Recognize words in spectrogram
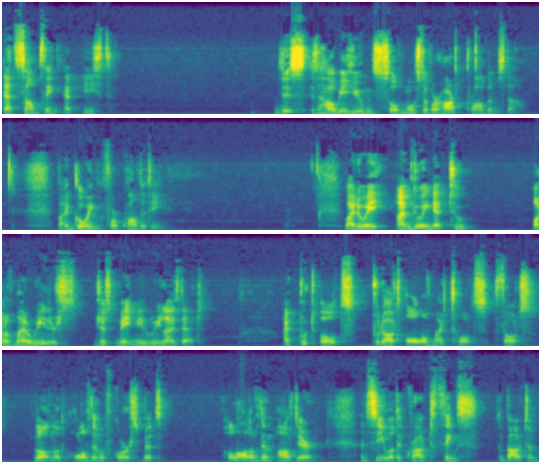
That's something at least. This is how we humans solve most of our hard problems now, by going for quantity. By the way, I'm doing that too. One of my readers just made me realize that. I put out, put out all of my thoughts, thoughts, well, not all of them, of course, but a lot of them out there and see what the crowd thinks about them.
